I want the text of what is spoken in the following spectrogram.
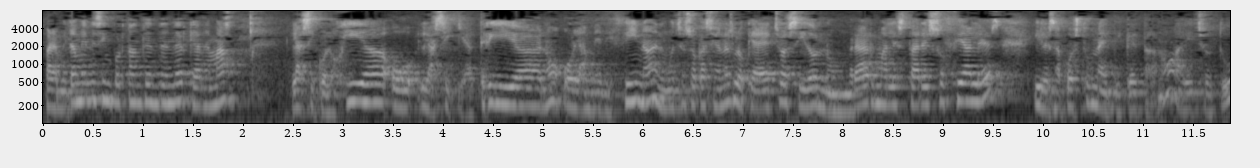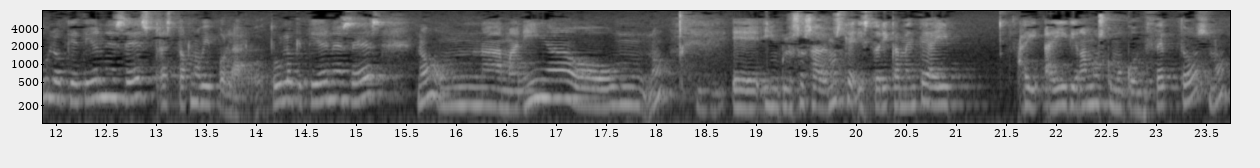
Para mí también es importante entender que además la psicología o la psiquiatría ¿no? o la medicina en muchas ocasiones lo que ha hecho ha sido nombrar malestares sociales y les ha puesto una etiqueta, ¿no? Ha dicho tú lo que tienes es trastorno bipolar o tú lo que tienes es ¿no? una manía o un ¿no? Eh, incluso sabemos que históricamente hay, hay, digamos como conceptos ¿no?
